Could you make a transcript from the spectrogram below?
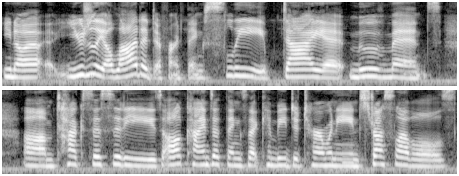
you know, usually a lot of different things sleep, diet, movement, um, toxicities, all kinds of things that can be determining stress levels.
